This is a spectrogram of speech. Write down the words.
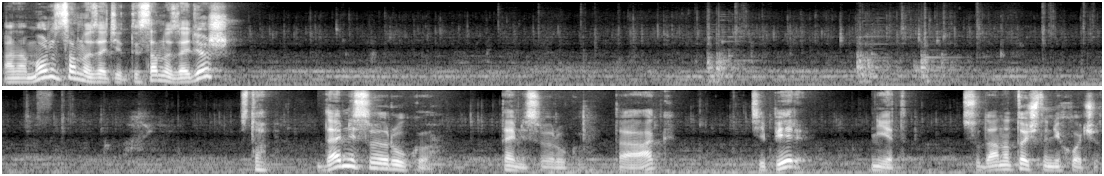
Она может со мной зайти? Ты со мной зайдешь? Стоп. Дай мне свою руку. Дай мне свою руку. Так. Теперь... Нет. Сюда она точно не хочет.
